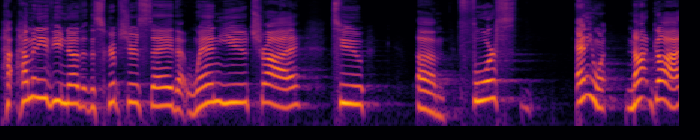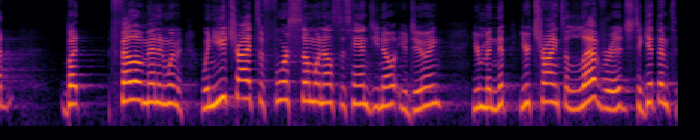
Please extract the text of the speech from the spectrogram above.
How many of you know that the scriptures say that when you try to um, force anyone, not God, but fellow men and women, when you try to force someone else's hand, do you know what you're doing? You're, manip- you're trying to leverage to get them to.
